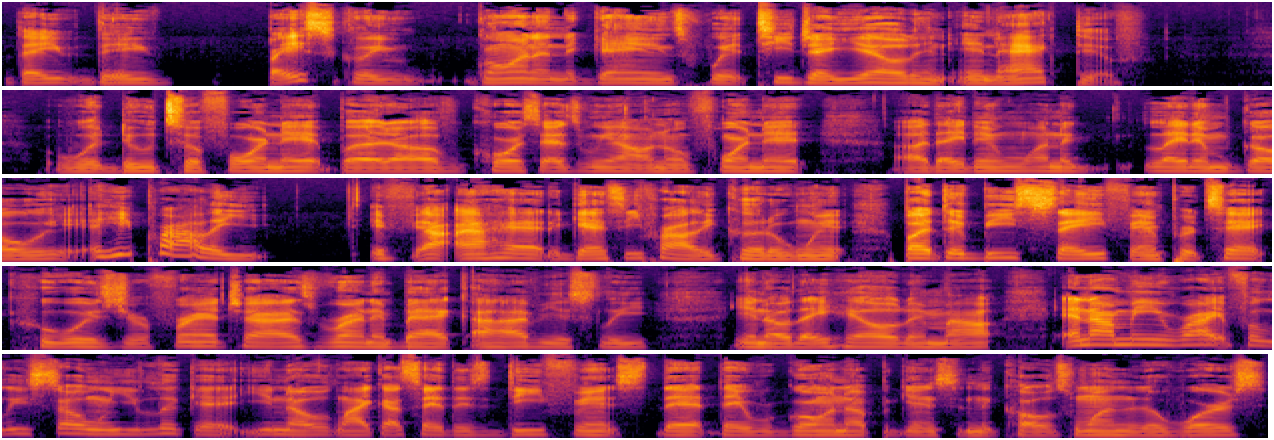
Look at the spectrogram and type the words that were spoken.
They they basically gone into games with T.J. Yeldon inactive would due to Fournette. But of course, as we all know, Fournette, uh, they didn't want to let him go. He probably if I had to guess, he probably could have went. But to be safe and protect who is your franchise running back, obviously, you know they held him out, and I mean rightfully so. When you look at, you know, like I said, this defense that they were going up against in the Colts, one of the worst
